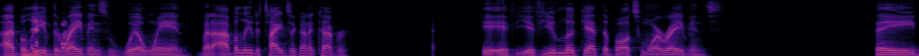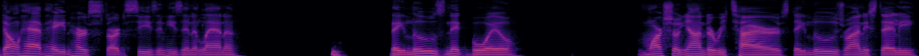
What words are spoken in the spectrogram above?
I believe the Ravens will win, but I believe the Titans are going to cover. If if you look at the Baltimore Ravens, they don't have Hayden Hurst start the season. He's in Atlanta. Hmm. They lose Nick Boyle. Marshal Yanda retires. They lose Ronnie Stanley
